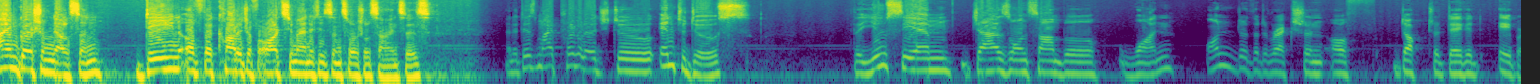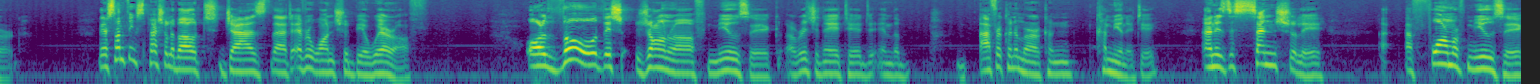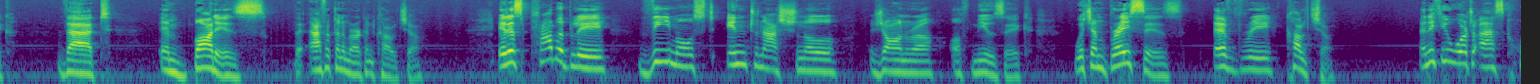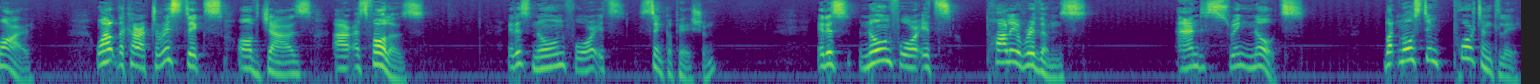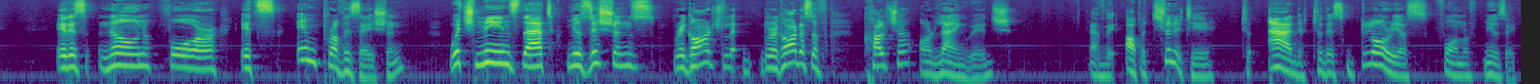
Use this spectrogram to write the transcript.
I'm Gershom Nelson, Dean of the College of Arts, Humanities and Social Sciences, and it is my privilege to introduce the UCM Jazz Ensemble 1 under the direction of Dr. David Aaberg. There's something special about jazz that everyone should be aware of. Although this genre of music originated in the African American community and is essentially a, form of music that embodies the African American culture, it is probably the most international genre of music which embraces every culture. And if you were to ask why, well, the characteristics of jazz are as follows. It is known for its syncopation. It is known for its polyrhythms and swing notes. But most importantly, it is known for its improvisation, which means that musicians, regardless of culture or language, have the opportunity to add to this glorious form of music.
